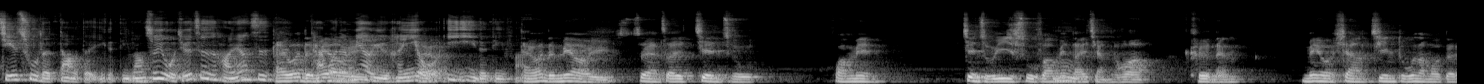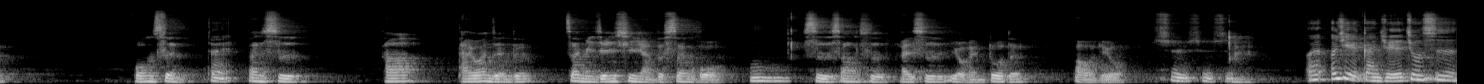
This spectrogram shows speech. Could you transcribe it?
接触得到的一个地方。所以我觉得这个好像是台湾的台湾的庙宇很有意义的地方。台湾的庙宇虽然在建筑方面、建筑艺术方面来讲的话，嗯、可能没有像京都那么的丰盛，对，但是。他台湾人的在民间信仰的生活，嗯，事实上是还是有很多的保留。是是是，而、嗯、而且感觉就是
